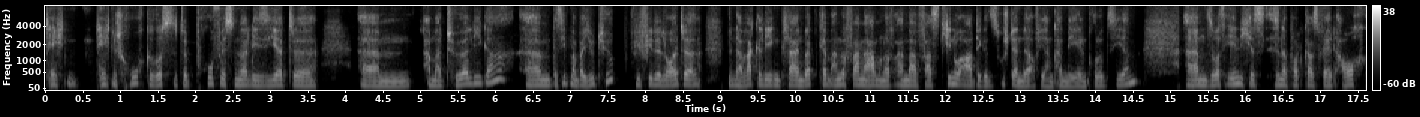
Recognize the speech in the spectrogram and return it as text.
technisch hochgerüstete, professionalisierte ähm, Amateurliga. Ähm, das sieht man bei YouTube wie viele Leute mit einer wackeligen kleinen Webcam angefangen haben und auf einmal fast kinoartige Zustände auf ihren Kanälen produzieren. Ähm, sowas ähnliches ist in der Podcast-Welt auch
